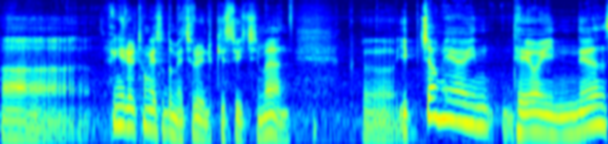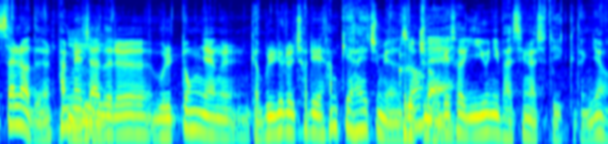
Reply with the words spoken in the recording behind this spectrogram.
어, 행위를 통해서도 매출을 일으킬 수 있지만 그 입점되어 있- 있는 seller들 판매자들을 물동량을 그러니까 물류를 처리 함께 해주면서 그렇죠. 네. 거기서 이윤이 발생할 수도 있거든요.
